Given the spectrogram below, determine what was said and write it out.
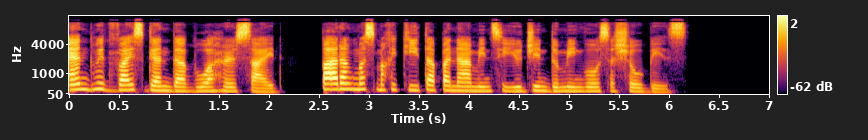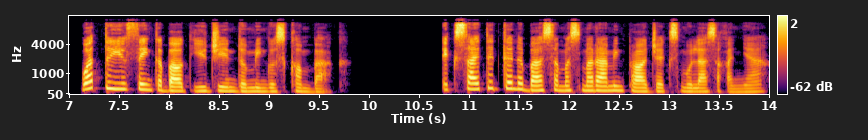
And with Vice Ganda Bua her side, parang mas makikita pa namin si Eugene Domingo sa showbiz. What do you think about Eugene Domingo's comeback? Excited ka na ba sa mas maraming projects mula sa kanya?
